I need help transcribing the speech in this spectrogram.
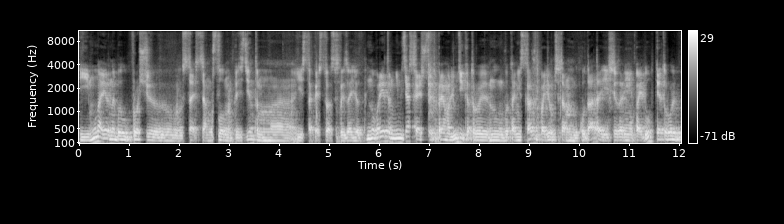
и ему, наверное, было проще стать там условным президентом, э, если такая ситуация произойдет. Но при этом нельзя сказать, что это прямо люди, которые, ну, вот они скажут, пойдемте там куда-то, и все за ними пойдут. Эту роль,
